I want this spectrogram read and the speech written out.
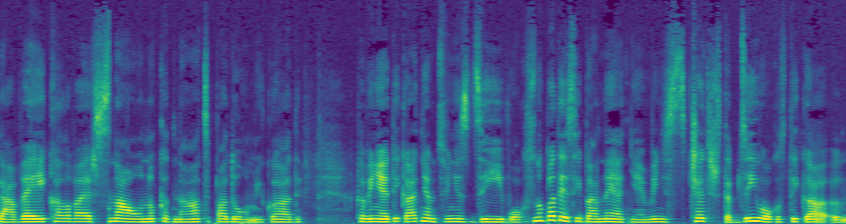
tā veikala vairs nav, nu, kad nāca padomju gadi. Ka viņai tika atņemts viņas dzīvoklis. Nu, patiesībā neatņēma. Viņas četrstab dzīvoklis tika um,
